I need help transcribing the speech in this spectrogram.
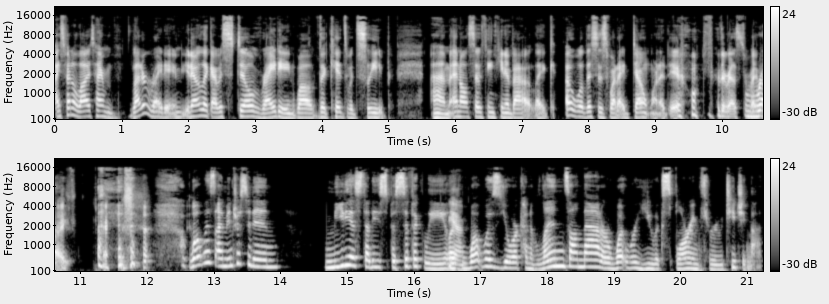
I spent a lot of time letter writing, you know, like I was still writing while the kids would sleep. Um, and also thinking about like, oh, well, this is what I don't want to do for the rest of my right. life. what was I'm interested in media studies specifically like yeah. what was your kind of lens on that or what were you exploring through teaching that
